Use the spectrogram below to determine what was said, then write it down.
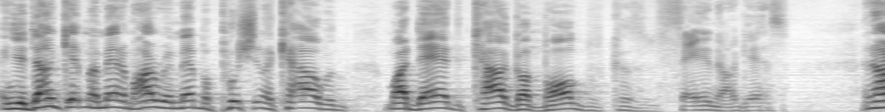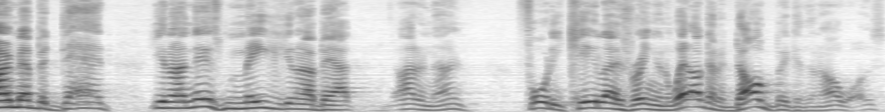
And you don't get momentum. I remember pushing a car with my dad, the car got bogged because of sand, I guess. And I remember dad, you know, and there's me, you know, about, I don't know, 40 kilos wringing wet. I got a dog bigger than I was.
